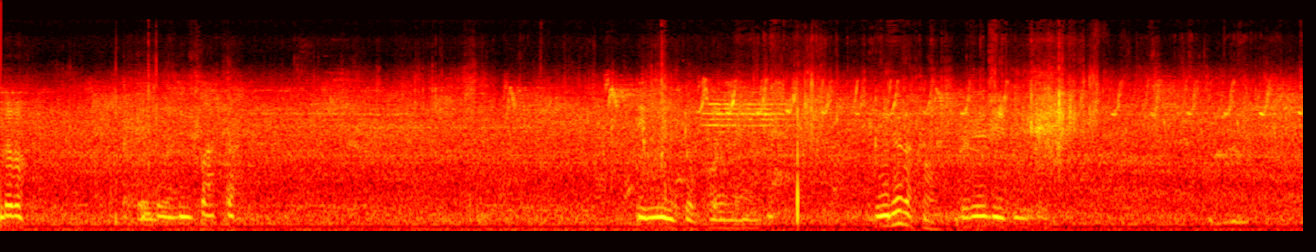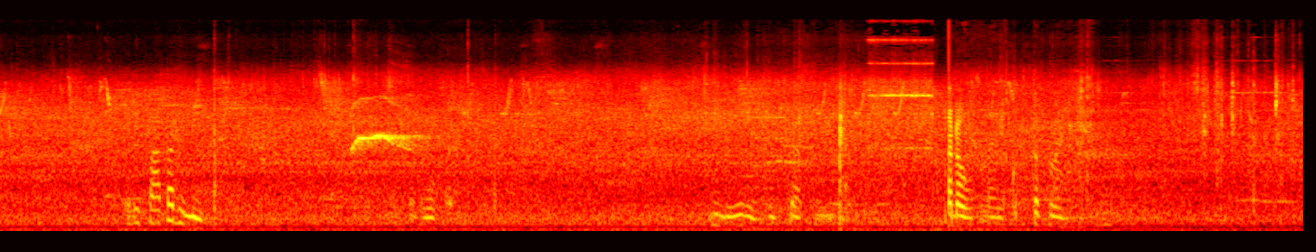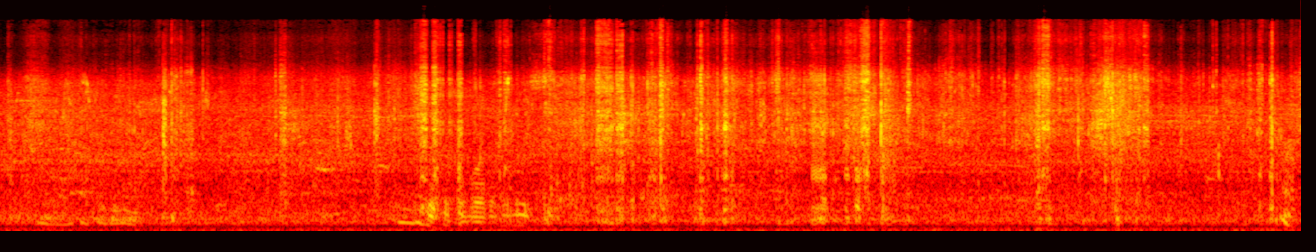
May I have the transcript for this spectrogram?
ধরো। পাতা। তিন মিনিট পরে দূরে রাখো দূরে দিয়ে পাতা দিলি। করতে পারি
